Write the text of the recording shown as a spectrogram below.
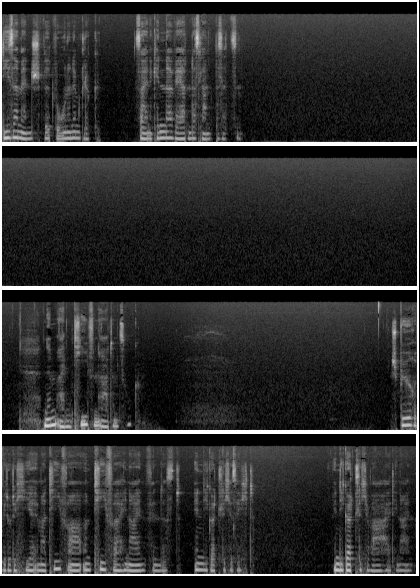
Dieser Mensch wird wohnen im Glück. Seine Kinder werden das Land besitzen. Nimm einen tiefen Atemzug. Spüre, wie du dich hier immer tiefer und tiefer hineinfindest in die göttliche Sicht, in die göttliche Wahrheit hinein.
